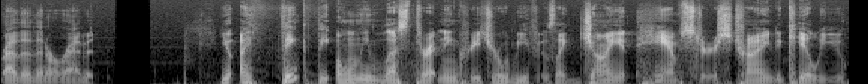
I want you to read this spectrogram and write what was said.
rather than a rabbit. You know, I think the only less threatening creature would be if it was like giant hamsters trying to kill you.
